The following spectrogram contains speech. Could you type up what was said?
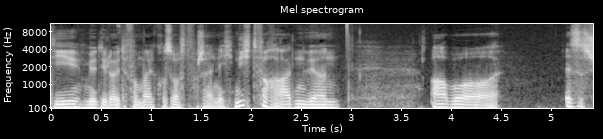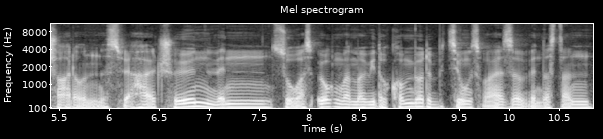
die mir die Leute von Microsoft wahrscheinlich nicht verraten werden, aber es ist schade und es wäre halt schön, wenn sowas irgendwann mal wieder kommen würde, beziehungsweise wenn das dann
